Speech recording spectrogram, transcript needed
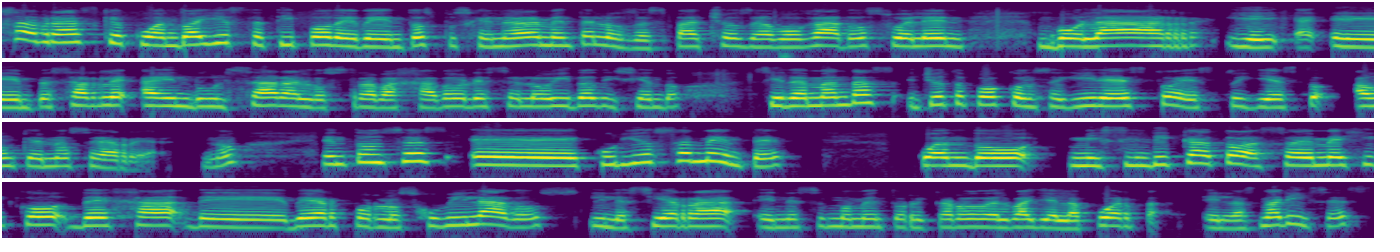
sabrás que cuando hay este tipo de eventos, pues generalmente los despachos de abogados suelen volar y eh, eh, empezarle a endulzar a los trabajadores el oído diciendo, si demandas, yo te puedo conseguir esto, esto y esto, aunque no sea real, ¿no? Entonces, eh, curiosamente, cuando mi sindicato, ASA de México, deja de ver por los jubilados y le cierra en ese momento Ricardo del Valle la puerta en las narices,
